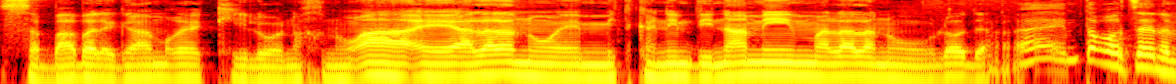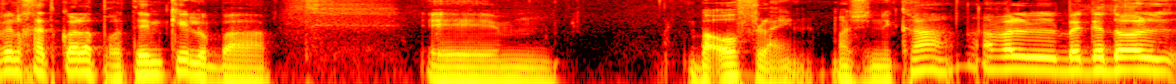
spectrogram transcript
סבבה לגמרי, כאילו אנחנו, אה, אה עלה לנו אה, מתקנים דינמיים, עלה לנו, לא יודע, אה, אם אתה רוצה נביא לך את כל הפרטים כאילו ב... אה, ב offline, מה שנקרא, אבל בגדול,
